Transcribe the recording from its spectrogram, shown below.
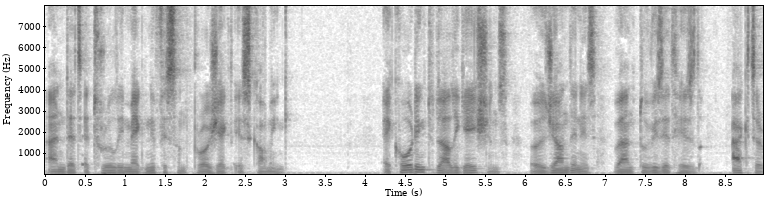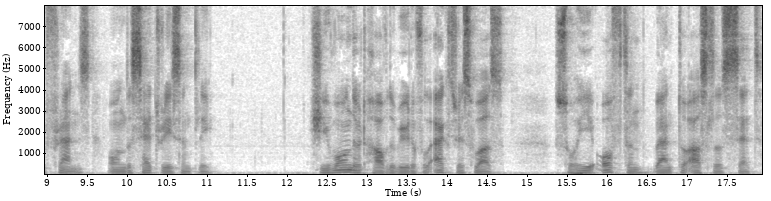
and that a truly magnificent project is coming. According to the allegations, Özcan Deniz went to visit his actor friends on the set recently. She wondered how the beautiful actress was so he often went to Aslı's set.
